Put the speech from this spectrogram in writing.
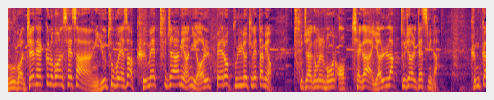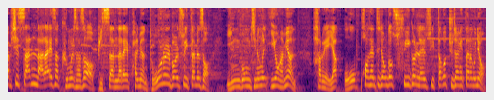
두 번째 댓글로 본 세상 유튜브에서 금에 투자하면 10배로 불려주겠다며 투자금을 모은 업체가 연락 두절됐습니다. 금값이 싼 나라에서 금을 사서 비싼 나라에 팔면 돈을 벌 수 있다면서 인공지능을 이용하면 하루에 약 5% 정도 수익을 낼 수 있다고 주장했다는군요.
